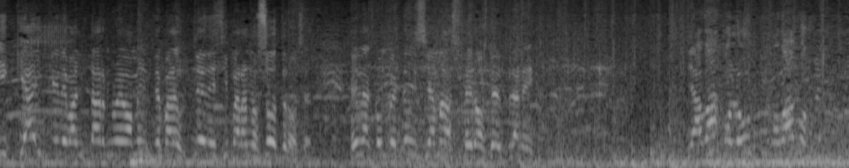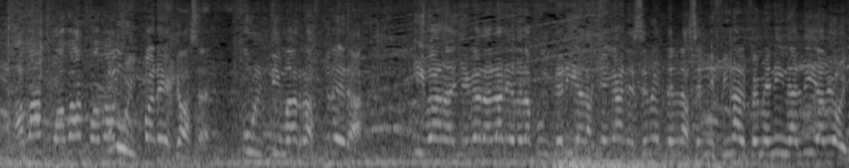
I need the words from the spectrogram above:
y que hay que levantar nuevamente para ustedes y para nosotros en la competencia más feroz del planeta. Y abajo, lo último, vamos. Abajo, abajo, abajo. Muy parejas, última rastrera y van a llegar al área de la puntería. La que gane se mete en la semifinal femenina el día de hoy.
